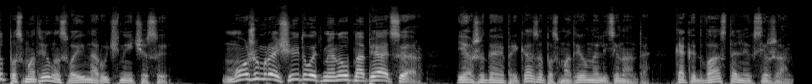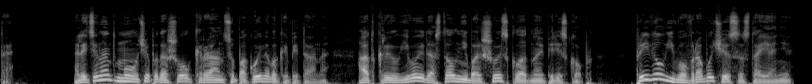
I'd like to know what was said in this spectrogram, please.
Тот посмотрел на свои наручные часы. «Можем рассчитывать минут на пять, сэр. и, ожидая приказа, посмотрел на лейтенанта, как и два остальных сержанта. Лейтенант молча подошел к ранцу покойного капитана, открыл его и достал небольшой складной перископ. Привел его в рабочее состояние,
